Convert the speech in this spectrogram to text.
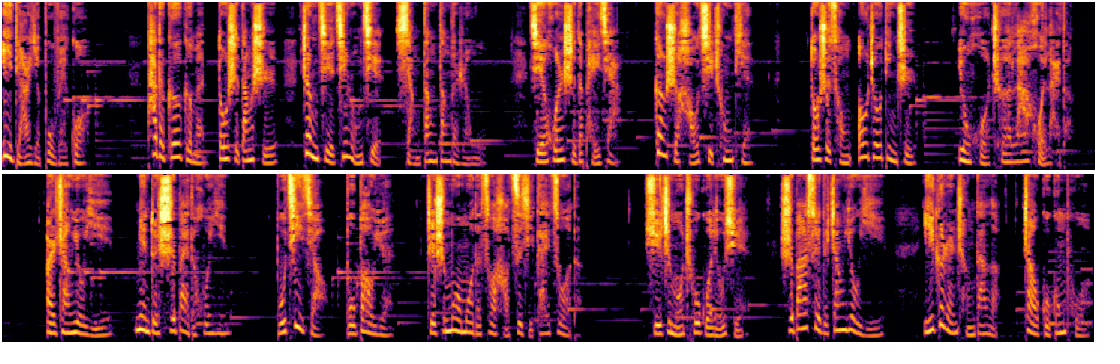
一点儿也不为过。他的哥哥们都是当时政界、金融界响当当的人物，结婚时的陪嫁更是豪气冲天，都是从欧洲定制，用火车拉回来的。而张幼仪面对失败的婚姻，不计较，不抱怨，只是默默的做好自己该做的。徐志摩出国留学，十八岁的张幼仪一个人承担了照顾公婆、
